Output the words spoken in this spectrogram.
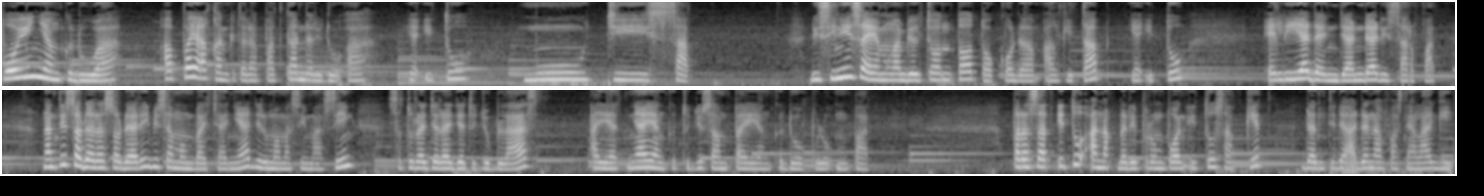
Poin yang kedua, apa yang akan kita dapatkan dari doa yaitu mujizat. Di sini saya mengambil contoh tokoh dalam Alkitab yaitu Elia dan janda di Sarfat. Nanti saudara-saudari bisa membacanya di rumah masing-masing satu Raja-Raja 17 ayatnya yang ke-7 sampai yang ke-24. Pada saat itu anak dari perempuan itu sakit dan tidak ada nafasnya lagi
